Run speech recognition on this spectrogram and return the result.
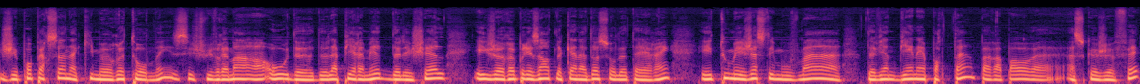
j'ai pas personne à qui me retourner. Je suis vraiment en haut de, la pyramide, de l'échelle, et je représente le Canada sur le terrain. Et tous mes gestes et mouvements deviennent bien importants par rapport à, ce que je fais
